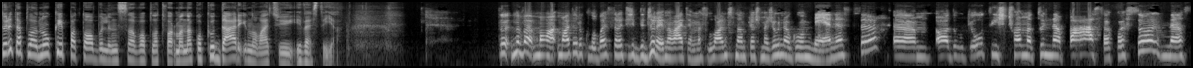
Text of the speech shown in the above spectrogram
turite planų, kaip patobulinti savo platformą, na, kokiu dar inovacijų įvesti ją? Tu, nu va, mo, moterų klubas yra didžiulė inovacija. Mes launchinam prieš mažiau negu mėnesį, um, o daugiau tai šiuo metu nepasakosiu, nes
